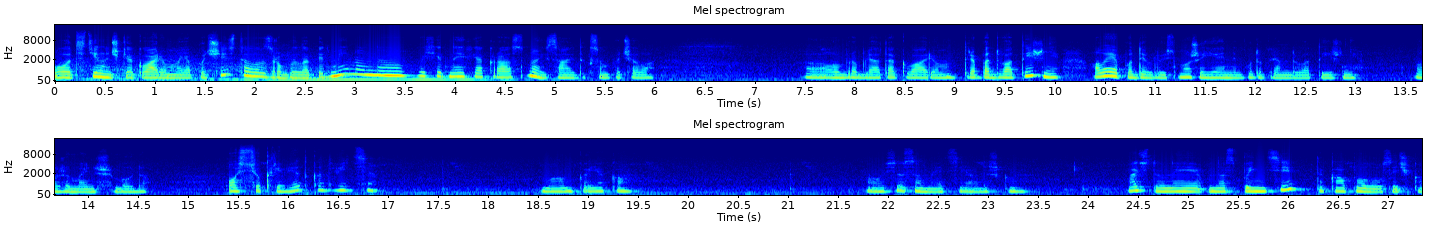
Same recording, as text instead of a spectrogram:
От, стіночки акваріуму я почистила, зробила підміну на вихідних якраз, ну і сайдексом почала е, обробляти акваріум. Треба два тижні, але я подивлюсь, може я і не буду прям два тижні, може менше буду. Ось цю креветка, дивіться. Мамка яка. А ось самець рядышком. Бачите, у неї на спинці така полосочка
